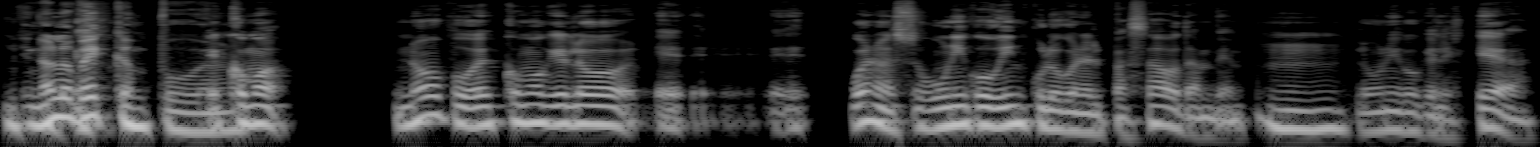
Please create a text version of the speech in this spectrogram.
y No lo pescan, pues. Es como, no, pues es como que lo... eh, eh, eh, bueno, es su único vínculo con el pasado también. Mm. Lo único que les queda.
